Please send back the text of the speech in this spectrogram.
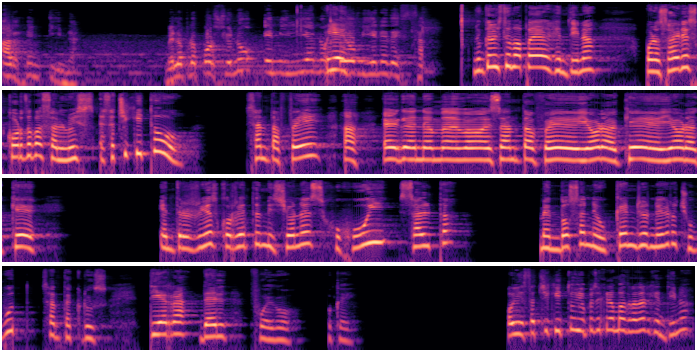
Argentina. Me lo proporcionó Emiliano Oye. Viene de Salta. ¿Nunca he visto un mapa de Argentina? Buenos Aires, Córdoba, San Luis. Está chiquito. Santa Fe. Ah, el que no me va- Santa Fe. ¿Y ahora qué? ¿Y ahora qué? Entre Ríos, Corrientes, Misiones, Jujuy, Salta, Mendoza, Neuquén, Río Negro, Chubut, Santa Cruz. Tierra del Fuego. Ok. Oye, está chiquito. Yo pensé que era más grande Argentina.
